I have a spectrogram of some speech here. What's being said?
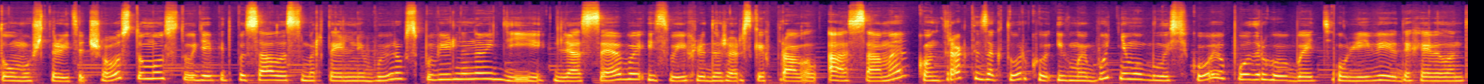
тому ж 36-му студія підписала смертельний вирок сповільненої дії для себе і своїх людожерських правил. А саме контракти з акторкою і в майбутньому близькою подругою Бетті Олівією де Хевіланд.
